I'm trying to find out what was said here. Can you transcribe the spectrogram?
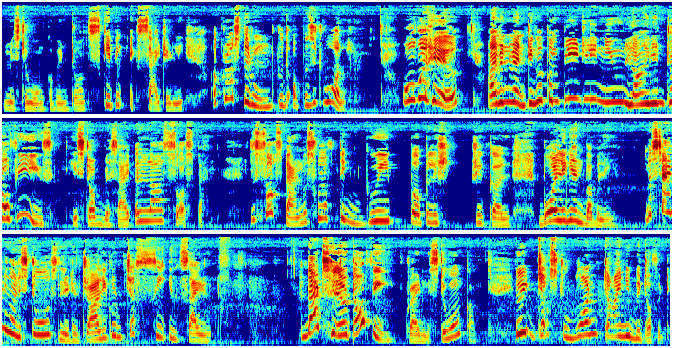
Mr. Wonka went on, skipping excitedly across the room to the opposite wall. Over here, I'm inventing a completely new line in toffees. He stopped beside a large saucepan. The saucepan was full of thick, gooey, purplish treacle, boiling and bubbling. But standing on his toes, little Charlie could just see inside it. That's hair toffee, cried Mr. Wonka. Eat just one tiny bit of it,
